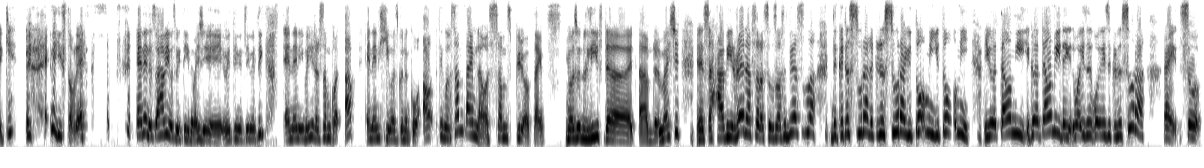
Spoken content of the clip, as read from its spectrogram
Okay? and then he stopped there. and then the Sahabi was waiting in the masjid, waiting, waiting, waiting. And then eventually Rasul got up and then he was going to go out. I think it was some time now, or some period of time. He was going to leave the um, the masjid and the Sahabi ran after Rasulullah. Said, the greatest surah, the greatest surah, you told me, you told me. You're going to tell me, you're going to tell me the, what is it, what is the greatest surah? Right? So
